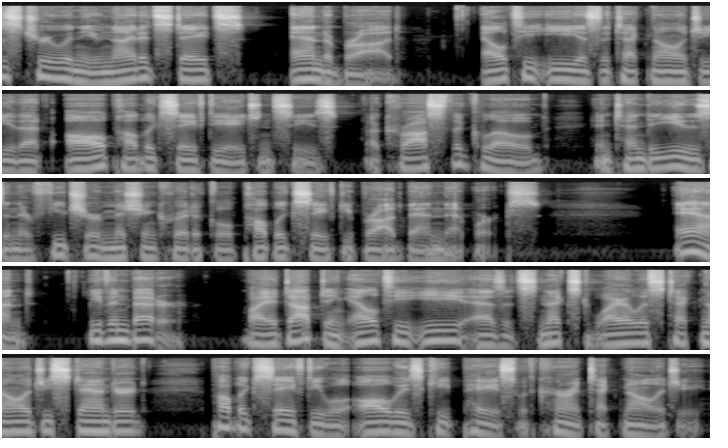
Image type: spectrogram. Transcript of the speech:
is true in the United States and abroad. LTE is the technology that all public safety agencies across the globe intend to use in their future mission-critical public safety broadband networks. And, even better, by adopting LTE as its next wireless technology standard, public safety will always keep pace with current technology.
